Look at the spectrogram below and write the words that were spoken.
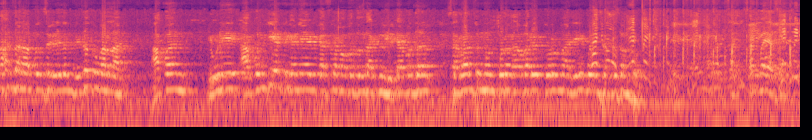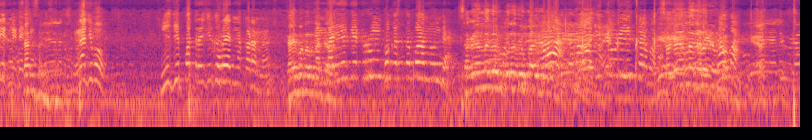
तास झाला आपण सगळेजण भिजत उभारला आपण एवढी आपुलकी या ठिकाणी या विकास कामाबद्दल दाखवली. त्याबद्दल सर्वांचं मन पूर्ण आभार व्यक्त करून माझे दोन शब्द संपतो. राजभाऊ ही जी पत्र्याची घर आहेत ना कडांना काय होणार त्यांना एक एक रूम फक्त बांधून द्या सगळ्यांना घरकुलं देऊ पाहिजे हा, माझी तेवढी इच्छा आहे बा. सगळ्यांना घरं देऊ जाऊ टाकू. का?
